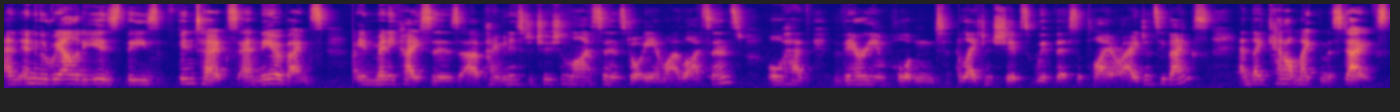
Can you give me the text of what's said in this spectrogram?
and, and the reality is, these fintechs and neobanks, in many cases, are payment institution licensed or EMI licensed, or have very important relationships with their supplier or agency banks, and they cannot make the mistakes.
